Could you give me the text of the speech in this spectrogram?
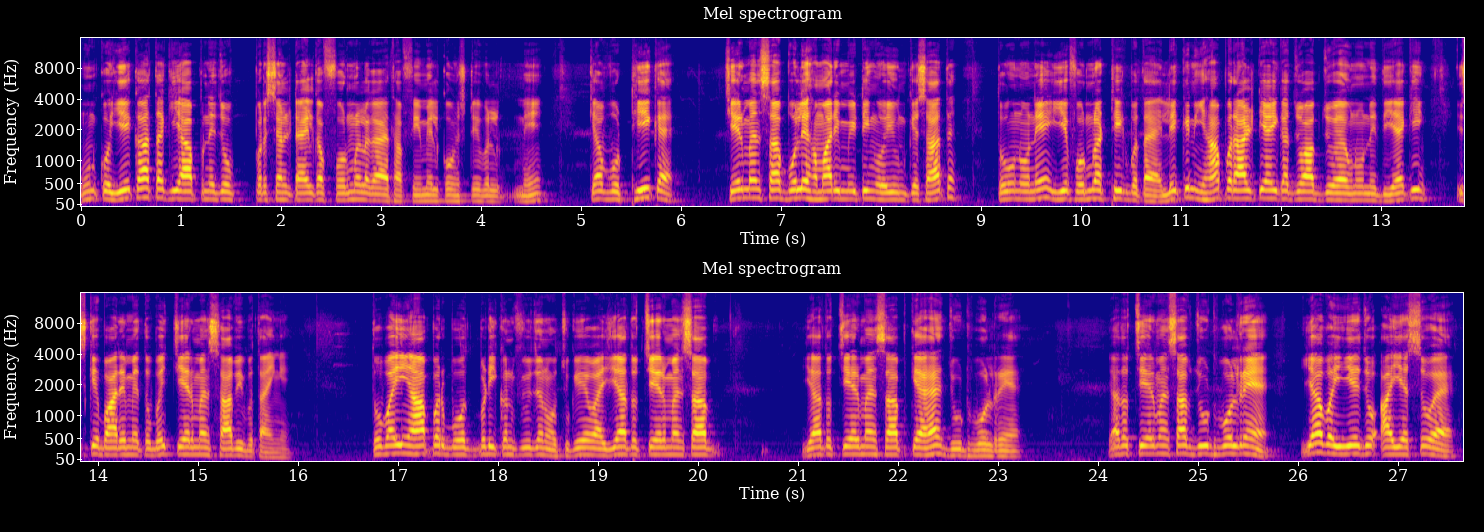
उनको ये कहा था कि आपने जो पर्सनल टाइल का फॉर्मूला लगाया था फीमेल कांस्टेबल में, क्या वो ठीक है? चेयरमैन साहब बोले, हमारी मीटिंग हुई उनके साथ तो उन्होंने ये फॉर्मूला ठीक बताया। लेकिन यहाँ पर आरटीआई का जवाब जो है उन्होंने दिया है कि इसके बारे में तो भाई चेयरमैन साहब ही बताएँगे। तो भाई यहाँ पर बहुत बड़ी कन्फ्यूज़न हो चुकी है भाई। या तो चेयरमैन साहब, या तो चेयरमैन साहब क्या है? झूठ बोल रहे हैं। या तो चेयरमैन साहब झूठ बोल रहे हैं, या भाई ये जो आईएसओ है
